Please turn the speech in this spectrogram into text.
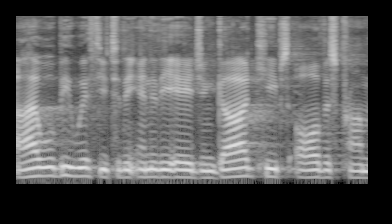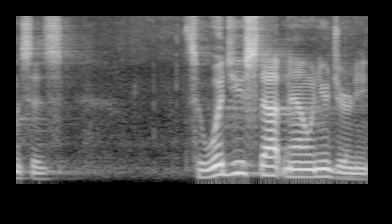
I will be with you to the end of the age, and God keeps all of His promises. So, would you stop now in your journey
